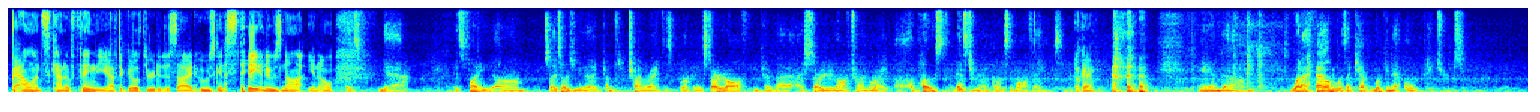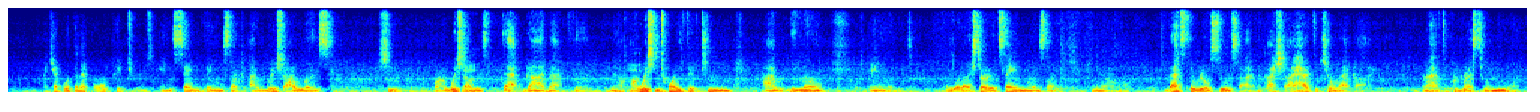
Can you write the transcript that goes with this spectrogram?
balance kind of thing that you have to go through to decide who's going to stay and who's not you know It's yeah, it's funny. Um, so I told you like, I'm trying to write this book, and it started off because I, I started it off trying to write a, a post, an Instagram post of all things. okay And um, what I found was I kept looking at old pictures. I kept looking at old pictures and saying things like, "I wish I was here," or "I wish I was that guy back then." You know, I wish in 2015 I would, you know. And what I started saying was like, you know, that's the real suicide. Like I, sh- I have to kill that guy, and I have to progress to a new one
